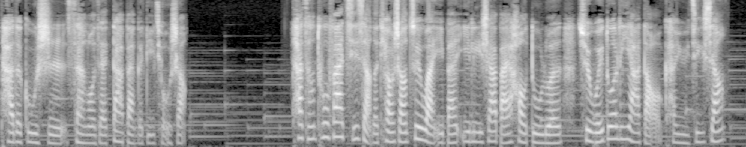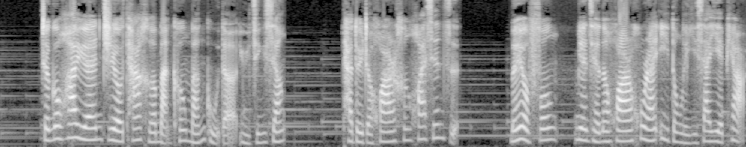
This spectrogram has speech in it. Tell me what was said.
他的故事散落在大半个地球上。他曾突发奇想地跳上最晚一班伊丽莎白号渡轮去维多利亚岛看郁金香，整个花园只有他和满坑满谷的郁金香。他对着花儿哼花仙子，没有风，面前的花儿忽然异动了一下叶片儿。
